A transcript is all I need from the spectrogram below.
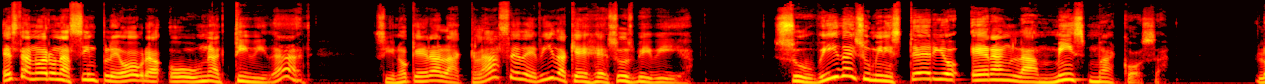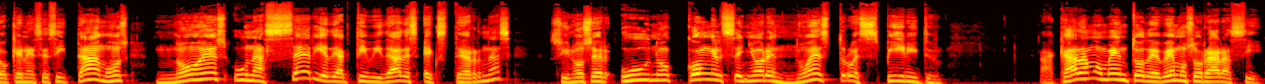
Esta no era una simple obra o una actividad, sino que era la clase de vida que Jesús vivía. Su vida y su ministerio eran la misma cosa. Lo que necesitamos no es una serie de actividades externas, sino ser uno con el Señor en nuestro espíritu. A cada momento debemos orar así.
